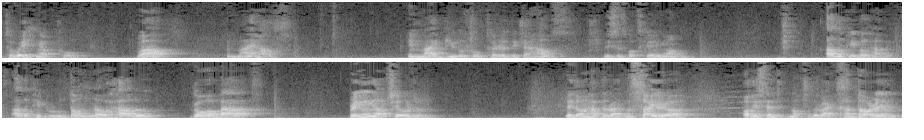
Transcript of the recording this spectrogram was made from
it's a waking up call. Wow, in my house, in my beautiful Torah house, this is what's going on. Other people have it. Other people who don't know how to go about bringing up children. They don't have the right Messiah, or they sent it not to the right Chadorim.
